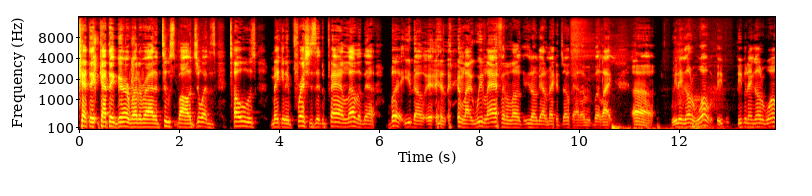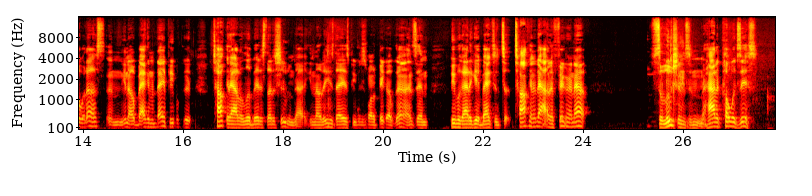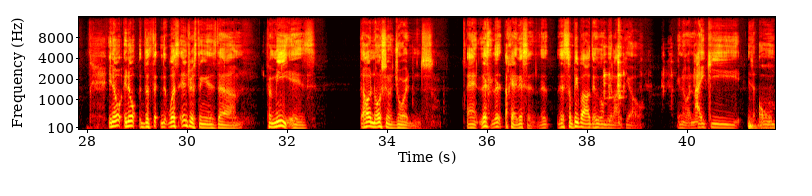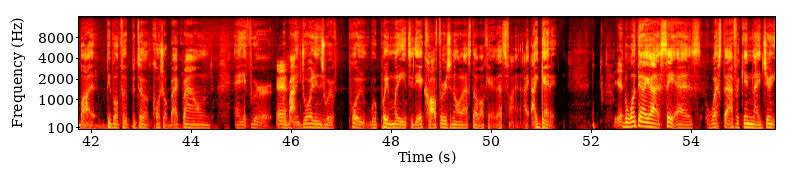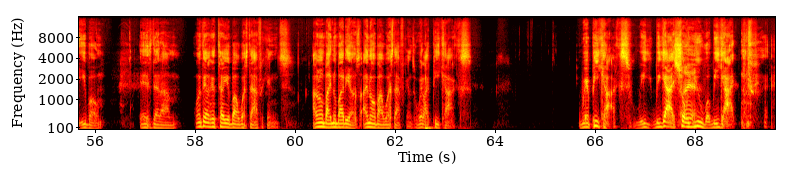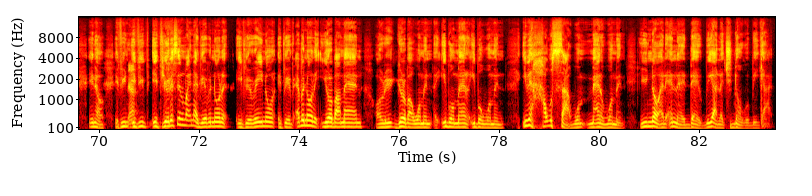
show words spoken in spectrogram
got they got their girl running around in too small Jordans, toes making impressions in the pair of leather now. But you know, and, and like we laughing along, you don't got to make a joke out of it. But like, uh, we didn't go to war with people. People didn't go to war with us. And you know, back in the day, people could talk it out a little bit instead of shooting that. You know, these days people just want to pick up guns, and people got to get back to t- talking it out and figuring out solutions and how to coexist. You know, you know, the th- what's interesting is the um, for me is the whole notion of Jordans. And let's let, okay, listen. There's, there's some people out there who are gonna be like, "Yo, you know, Nike is owned by people of a particular cultural background." And if we're, yeah. we're buying Jordans, we're putting we're putting money into their coffers and all that stuff. Okay, that's fine. I, I get it. Yeah. But one thing I gotta say as West African Nigerian Igbo is that um one thing I can tell you about West Africans, I don't know about nobody else. I know about West Africans. We're like peacocks we're peacocks. We we gotta show oh, yeah. you what we got. you know, if you if you if you're listening right now, if you ever known it, if you already known, if you've ever known it, Yoruba man or Yoruba woman, Igbo man or Igbo woman, even Hausa man or woman, you know, at the end of the day, we gotta let you know what we got.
